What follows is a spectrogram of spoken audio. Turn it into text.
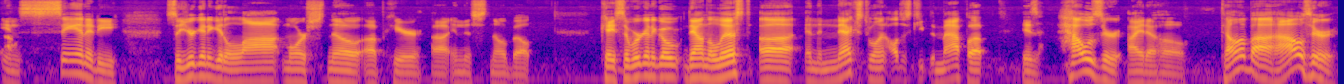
insanity. So you're going to get a lot more snow up here uh, in this snow belt. Okay, so we're going to go down the list. Uh, and the next one, I'll just keep the map up, is Hauser, Idaho. Tell them about Hauser.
